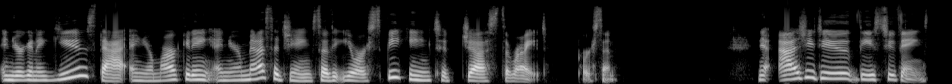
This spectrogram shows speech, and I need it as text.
And you're going to use that in your marketing and your messaging so that you are speaking to just the right person. Now, as you do these two things,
